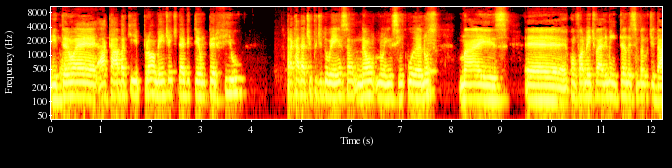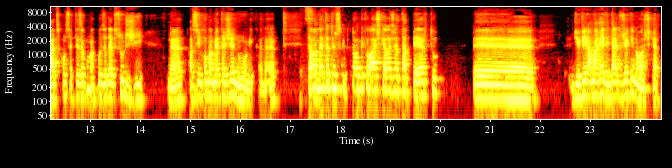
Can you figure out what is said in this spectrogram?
Então, é, acaba que provavelmente a gente deve ter um perfil para cada tipo de doença, não em cinco anos, mas é, conforme a gente vai alimentando esse banco de dados, com certeza alguma coisa deve surgir, né? Assim como a metagenômica, né? Então, Sim. a metatranscriptômica, eu acho que ela já está perto é, de virar uma realidade diagnóstica.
